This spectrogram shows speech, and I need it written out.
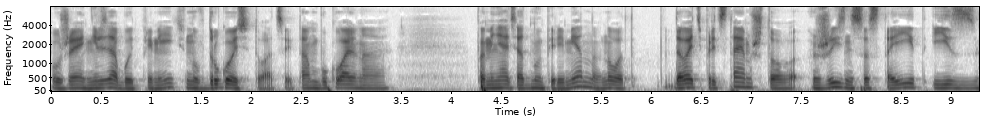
уже нельзя будет применить, ну, в другой ситуации. Там буквально поменять одну переменную, ну, вот давайте представим, что жизнь состоит из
